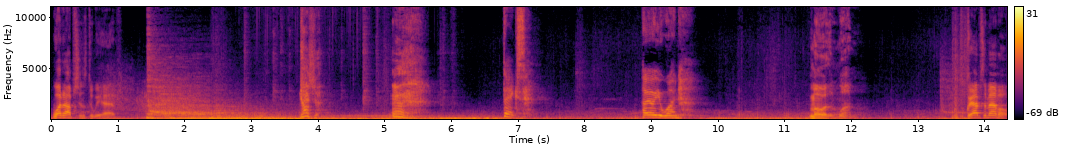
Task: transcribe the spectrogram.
What options do we have? Gotcha! Thanks. I owe you one. More than one. Grab some ammo.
